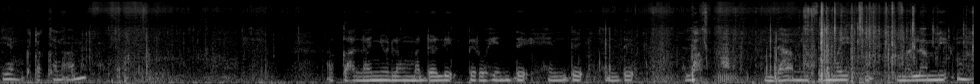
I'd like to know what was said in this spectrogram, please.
Yan, katakan ano. Akala nyo lang madali, pero hindi, hindi, hindi. Ala, ang dami pa may malami. mm.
